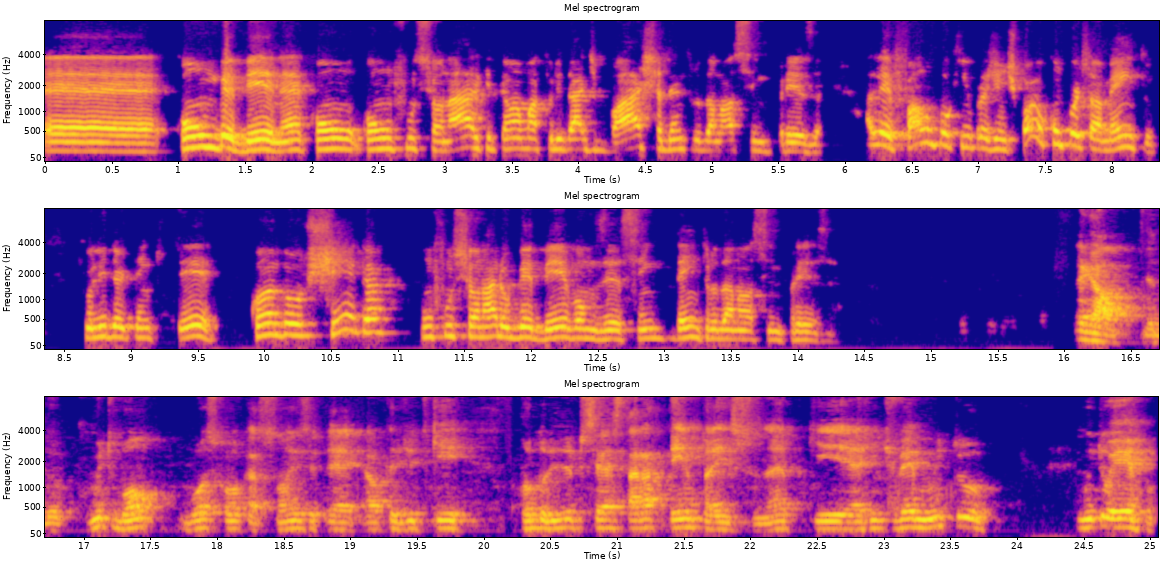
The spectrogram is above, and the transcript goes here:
é, com um bebê, né? Com, com um funcionário que tem uma maturidade baixa dentro da nossa empresa. Ale, fala um pouquinho para a gente qual é o comportamento que o líder tem que ter quando chega um funcionário bebê, vamos dizer assim, dentro da nossa empresa. Legal, Edu. Muito bom, boas colocações. É, eu acredito que todo líder precisa estar atento a isso, né? Porque a gente vê muito, muito erro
